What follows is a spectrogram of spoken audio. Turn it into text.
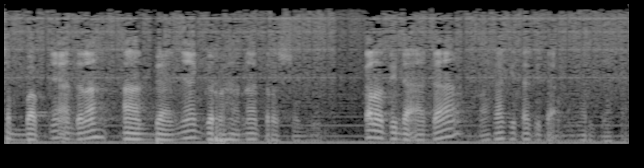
sebabnya adalah adanya gerhana tersebut. Kalau tidak ada, maka kita tidak mengerjakan.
